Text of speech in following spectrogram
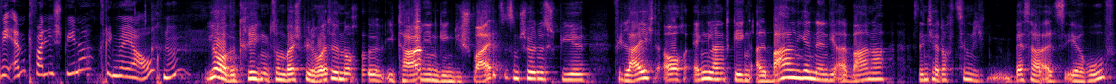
WM-Quali-Spieler kriegen wir ja auch, ne? Ja, wir kriegen zum Beispiel heute noch äh, Italien gegen die Schweiz, ist ein schönes Spiel. Vielleicht auch England gegen Albanien, denn die Albaner sind ja doch ziemlich besser als ihr Ruf.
